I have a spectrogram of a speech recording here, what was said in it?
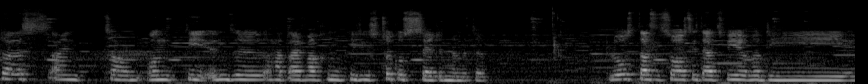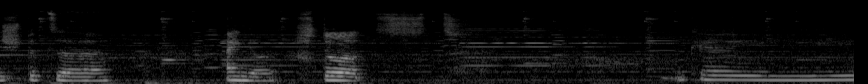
da ist ein Zaun. Und die Insel hat einfach ein riesiges Zirkuszelt in der Mitte. Bloß, dass es so aussieht, als wäre die Spitze eingestürzt. Okay.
